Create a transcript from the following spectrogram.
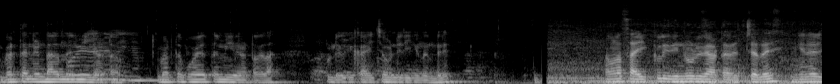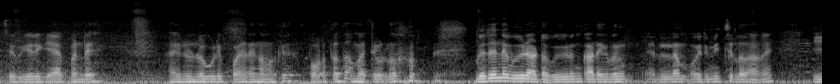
ഇവിടെ തന്നെ ഉണ്ടാകുന്ന മീനാട്ടോ ഇവിടുത്തെ പോയത്തെ മീനാട്ടോ ഇതാ പുള്ളിയൊക്കെ കഴിച്ചുകൊണ്ടിരിക്കുന്നുണ്ട് നമ്മളെ സൈക്കിൾ ഇതിന്റെ ഉള്ളിലാട്ടോ വെച്ചത്. ഇങ്ങനെ ഒരു ചെറിയൊരു ഗ്യാപ്പ് ഉണ്ട്. അതിനുള്ളിൽ കൂടി പോയാലേ നമുക്ക് പുറത്തെത്താൻ പറ്റുള്ളൂ. ഇവർ തന്നെ വീടാട്ടോ. വീടും കടകളും എല്ലാം ഒരുമിച്ചുള്ളതാണ്. ഈ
